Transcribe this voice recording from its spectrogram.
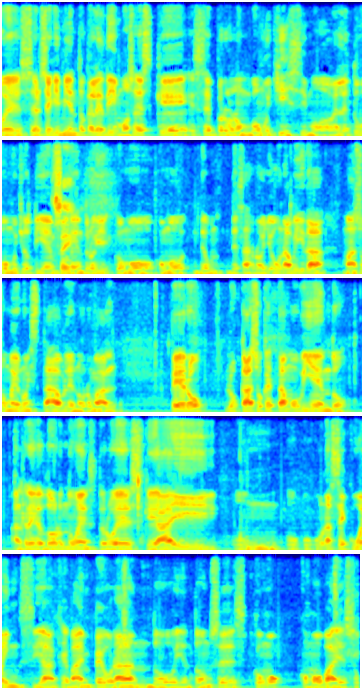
pues el seguimiento que le dimos es que se prolongó muchísimo. Él estuvo mucho tiempo dentro y como, como desarrolló una vida más o menos estable, normal. Pero los casos que estamos viendo alrededor nuestro es que hay una secuencia que va empeorando y entonces, ¿cómo, cómo va eso?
